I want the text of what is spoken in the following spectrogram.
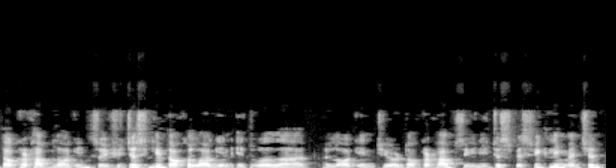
docker hub login. So if you just give docker login it will uh, log into your docker hub. So you need to specifically mention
